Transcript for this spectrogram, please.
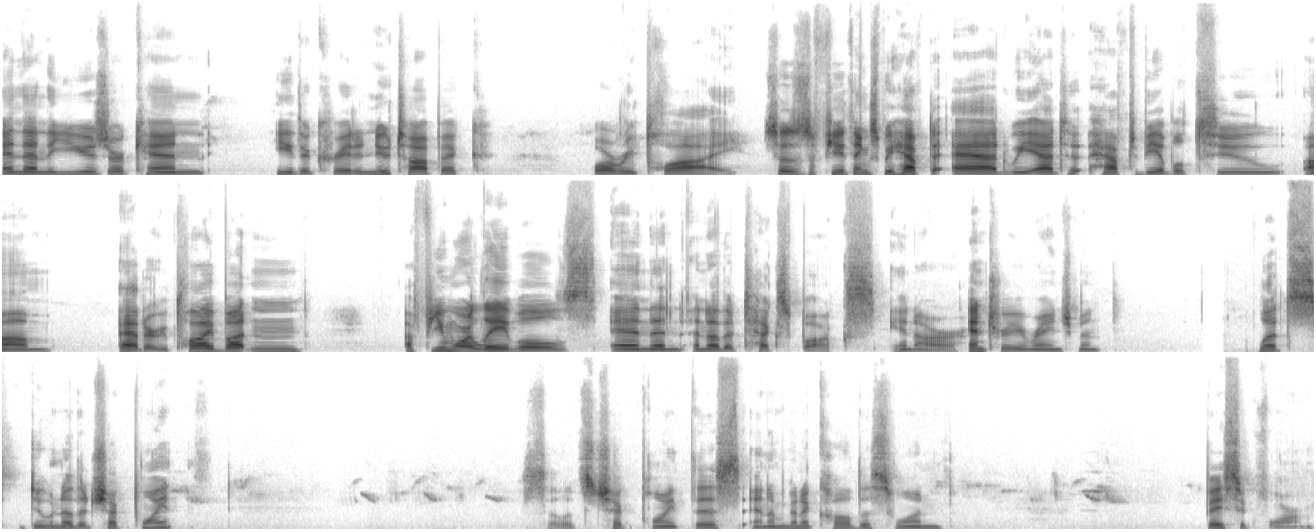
and then the user can either create a new topic or reply. So there's a few things we have to add. We add to, have to be able to um, add a reply button, a few more labels, and then another text box in our entry arrangement. Let's do another checkpoint. So let's checkpoint this, and I'm going to call this one basic form.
